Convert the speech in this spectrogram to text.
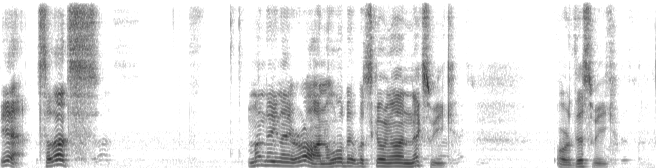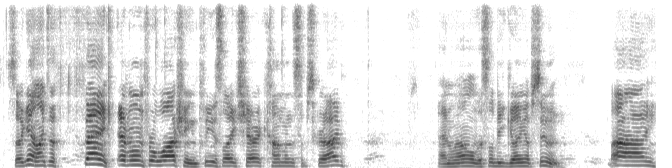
Yeah, so that's Monday Night Raw and a little bit what's going on next week or this week. So again, I'd like to thank everyone for watching. Please like, share, comment, subscribe. And well, this will be going up soon. Bye.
